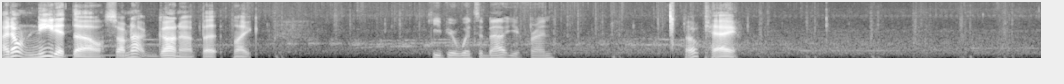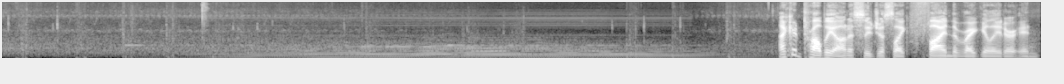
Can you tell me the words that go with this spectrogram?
I don't need it, though, so I'm not gonna, but, like... Keep your wits about you, friend. Okay. I could probably honestly just like find the regulator and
